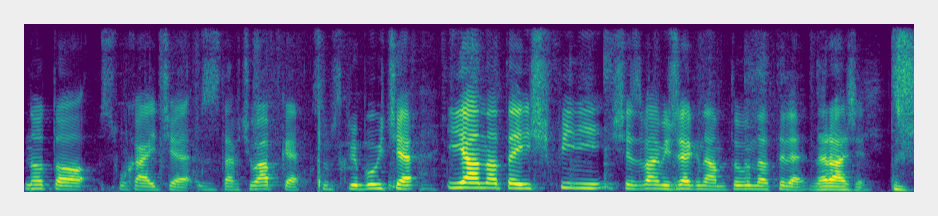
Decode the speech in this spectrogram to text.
no to słuchajcie, zostawcie łapkę, subskrybujcie i ja na tej świni się z wami żegnam. To było na tyle. Na razie. Trz.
